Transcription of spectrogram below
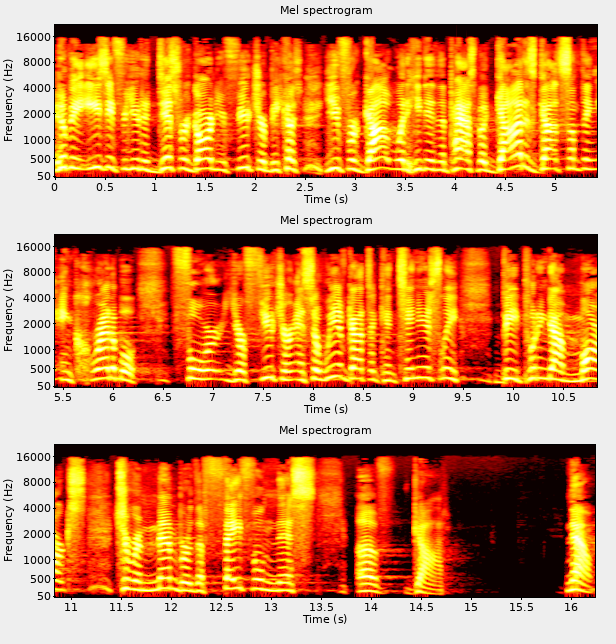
It'll be easy for you to disregard your future because you forgot what he did in the past, but God has got something incredible for your future. And so we have got to continuously be putting down marks to remember the faithfulness of God. Now,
